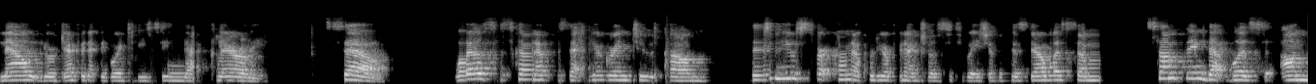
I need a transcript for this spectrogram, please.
now you're definitely going to be seeing that clearly so what else is coming up is that you're going to um there's a new start coming up with your financial situation because there was some something that was on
